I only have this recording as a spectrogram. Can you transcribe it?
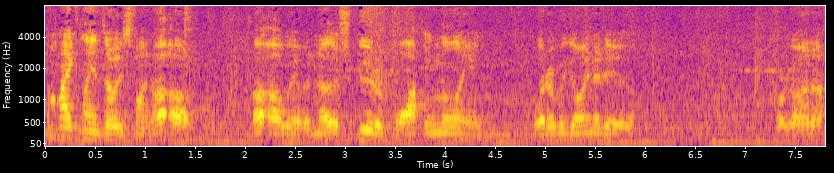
The mic lane's always fun. Uh-oh. Uh-oh, we have another scooter blocking the lane. What are we going to do? We're going to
